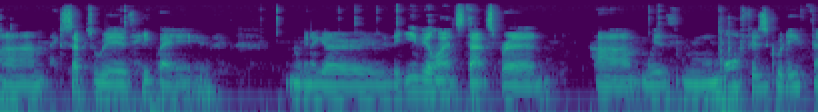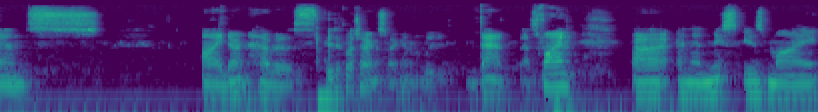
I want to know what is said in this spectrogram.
um, except with Heatwave. We're going to go the Eviolite stat spread um, with more physical defense. I don't have a physical attack, so I can lose that. That's fine. Uh, and then this is my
